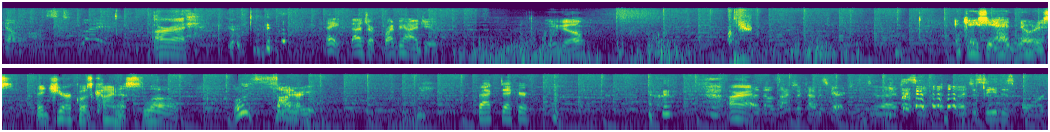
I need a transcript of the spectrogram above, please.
Got lost. Alright. hey, that jerk, right behind you. Here you go. In case you hadn't noticed, the jerk was kind of slow. Whose side are you? Backdecker. Alright, That was actually kind of scary. Didn't I just see, did I just see this board?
